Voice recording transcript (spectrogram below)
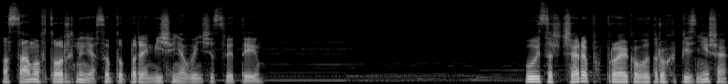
а саме вторгнення, себто переміщення в інші світи. Лицар Череп, про якого трохи пізніше,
